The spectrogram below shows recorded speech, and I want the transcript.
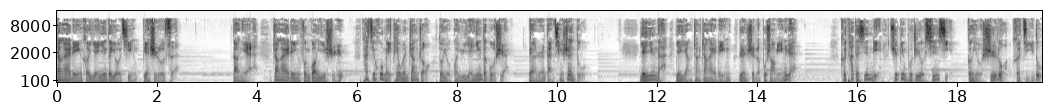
张爱玲和严英的友情便是如此。当年张爱玲风光一时，她几乎每篇文章中都有关于严英的故事，两人感情甚笃。严英呢，也仰仗张爱玲认识了不少名人，可她的心里却并不只有欣喜，更有失落和嫉妒。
